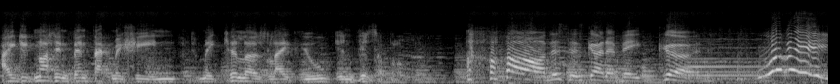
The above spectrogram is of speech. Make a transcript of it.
I did not invent that machine to make killers like you invisible. Oh, this is gonna be good. Whoopee!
